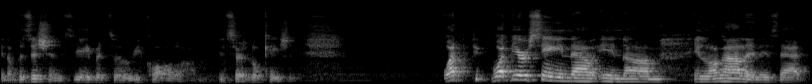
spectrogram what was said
you know positions you're able to recall um, in certain locations. What what they're saying now in um, in Long Island is that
